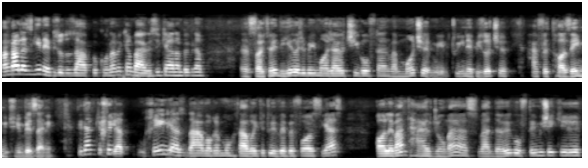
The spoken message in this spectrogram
من قبل از این اپیزود رو ضبط بکنم یکم بررسی کردم ببینم سایت های دیگه راجع به این ماجرا چی گفتن و ما چه تو این اپیزود چه حرف تازه می‌تونیم بزنیم. دیدم که خیلی از خیلی از در واقع محتوایی که توی وب فارسی است غالبا ترجمه است و داره گفته میشه که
